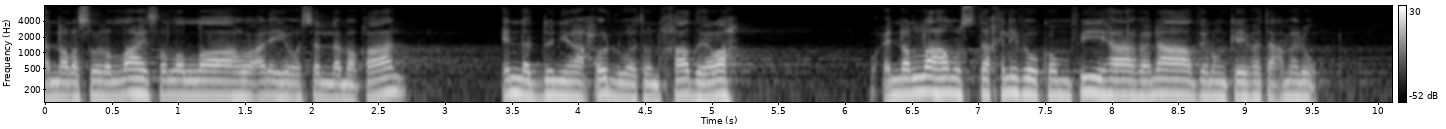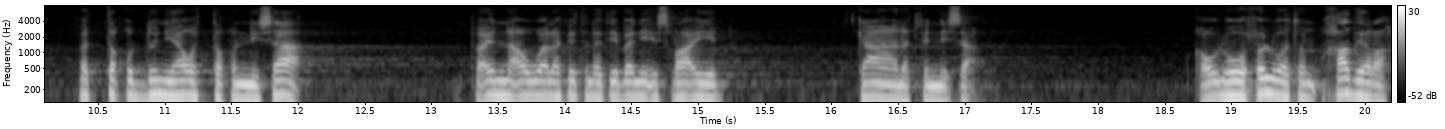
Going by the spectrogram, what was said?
أن رسول الله صلى الله عليه وسلم قال إن الدنيا حلوة خضرة وإن الله مستخلفكم فيها فناظر كيف تعملون. فاتقوا الدنيا واتقوا النساء فإن أول فتنة بني إسرائيل كانت في النساء. قوله حلوة خضرة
